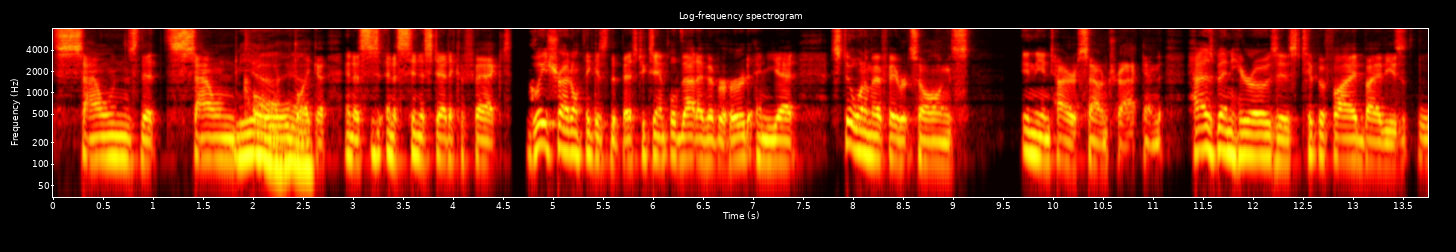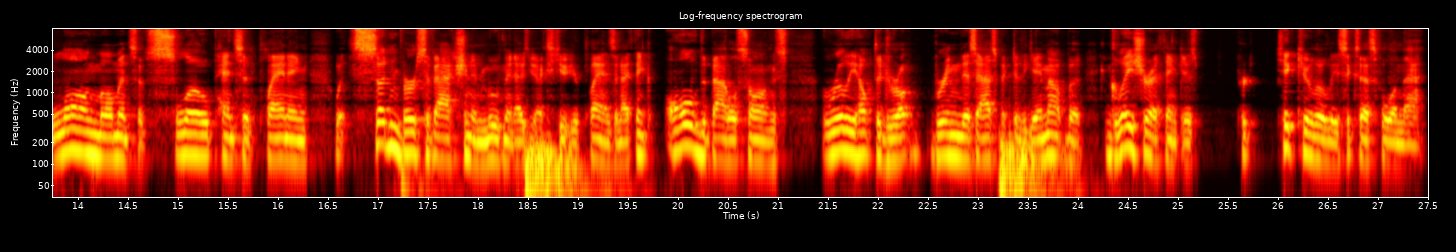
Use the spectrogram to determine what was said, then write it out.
sounds that sound cold, yeah, yeah. like a in, a in a synesthetic effect. Glacier, I don't think is the best example of that I've ever heard, and yet still one of my favorite songs in the entire soundtrack. And Has Been Heroes is typified by these long moments of slow, pensive planning with sudden bursts of action and movement as you execute your plans. And I think all of the battle songs really help to draw, bring this aspect of the game out. But Glacier, I think, is particularly successful in that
